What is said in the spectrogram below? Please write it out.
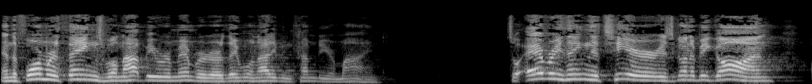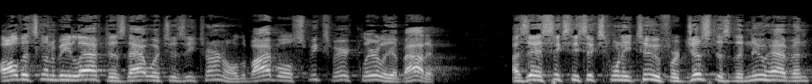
And the former things will not be remembered or they will not even come to your mind. So everything that's here is going to be gone. All that's going to be left is that which is eternal. The Bible speaks very clearly about it. Isaiah 66, 22, for just as the new heaven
